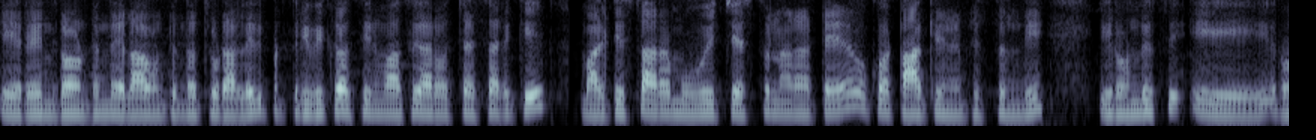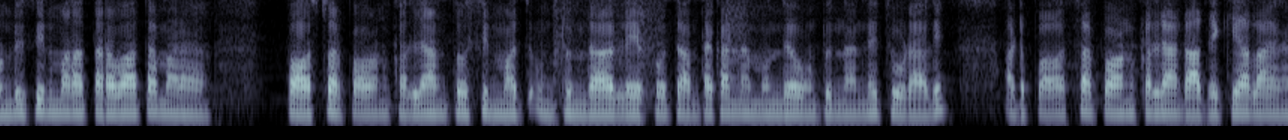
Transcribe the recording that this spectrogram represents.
ఏ రేంజ్లో ఉంటుందో ఎలా ఉంటుందో చూడాలి. ఇప్పుడు త్రివిక్రమ్ శ్రీనివాస్ గారు వచ్చేసరికి మల్టీ స్టార్ మూవీ చేస్తున్నారంటే ఒక టాక్ అనిపిస్తుంది ఈ రెండు సి- ఈ రెండు సినిమాల తర్వాత మన పవర్ స్టార్ పవన్ కళ్యాణ్తో సినిమా ఉంటుందా లేకపోతే అంతకన్నా ముందే ఉంటుందనే చూడాలి. అటు పవర్ స్టార్ పవన్ కళ్యాణ్ రాజకీయాలు ఆయన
